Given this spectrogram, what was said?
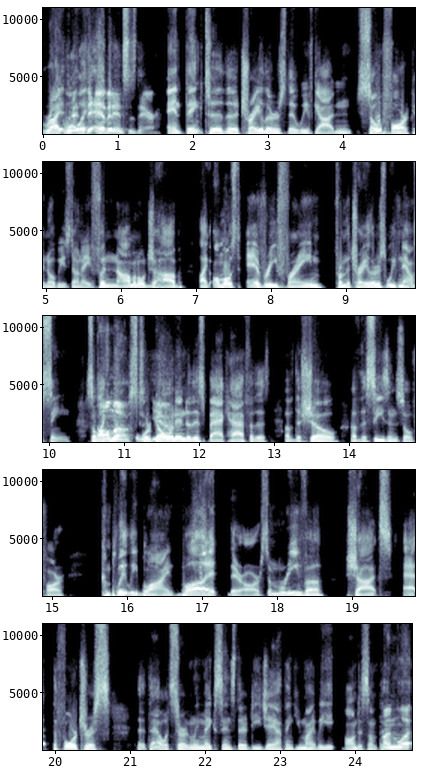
right. Well, the evidence is there. and think to the trailers that we've gotten so far kenobi's done a phenomenal job like almost every frame from the trailers we've now seen so like we're- Almost, we're, yeah. going into this back half of the of the show of the season so far completely blind but there are some Reva shots at the fortress that that would certainly make sense there dj i think you might be onto something Unless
